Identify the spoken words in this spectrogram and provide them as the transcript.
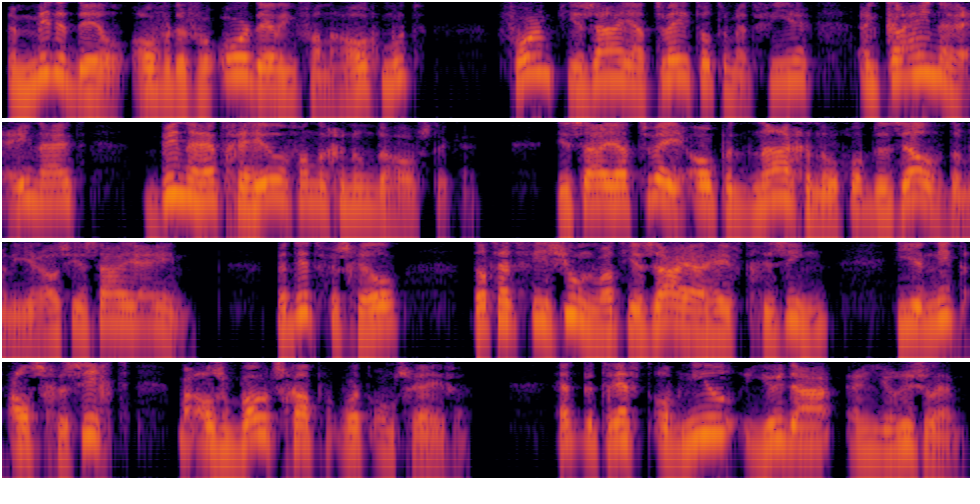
een middendeel over de veroordeling van hoogmoed, vormt Jesaja 2 tot en met 4 een kleinere eenheid binnen het geheel van de genoemde hoofdstukken. Jesaja 2 opent nagenoeg op dezelfde manier als Jesaja 1. Met dit verschil dat het visioen wat Jesaja heeft gezien hier niet als gezicht, maar als boodschap wordt omschreven. Het betreft opnieuw Juda en Jeruzalem.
